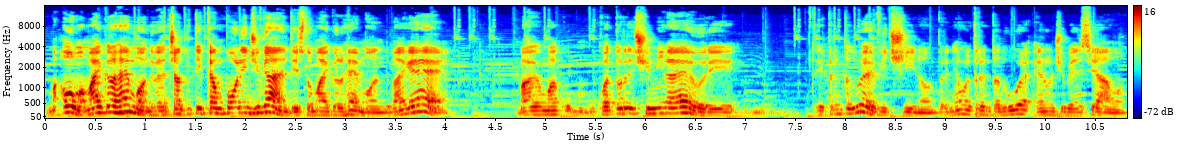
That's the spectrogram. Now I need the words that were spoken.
ma oh ma Michael Hammond, c'ha tutti i camponi giganti sto Michael Hammond, ma che è? Ma, ma 14.000 euro, il 32 è vicino, prendiamo il 32 e non ci pensiamo.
